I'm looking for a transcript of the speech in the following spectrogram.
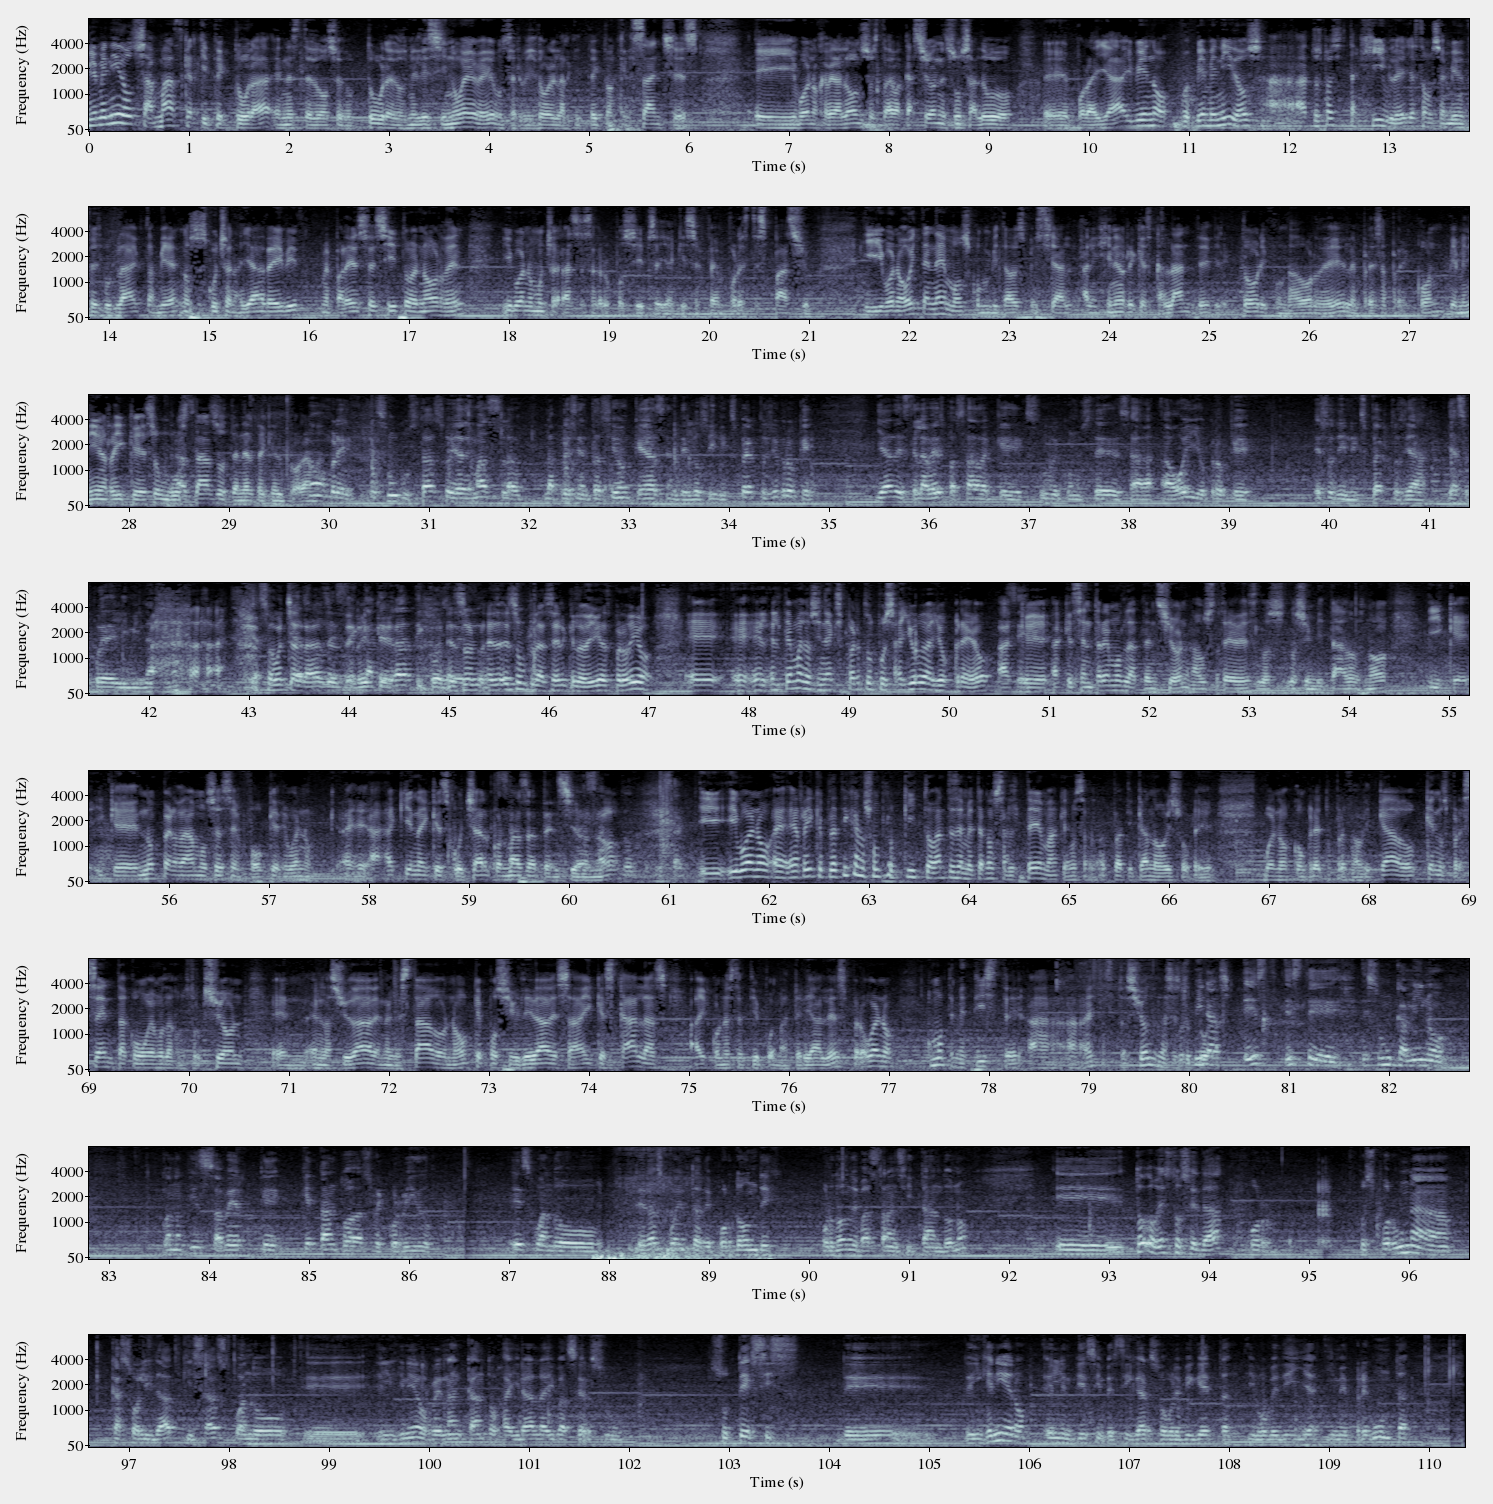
Bienvenidos a Más que Arquitectura en este 12 de octubre de 2019. Un servidor, el arquitecto Ángel Sánchez. Y bueno, Javier Alonso está de vacaciones. Un saludo eh, por allá. Y bien, bienvenidos a, tu espacio intangible. Ya estamos en vivo en Facebook Live también. Nos escuchan allá, David, me parece. Todo en orden. Y bueno, muchas gracias al Grupo CIPSE y aquí XFM por este espacio. Y bueno, hoy tenemos como invitado especial al ingeniero Enrique Escalante, director y fundador de la empresa Precon. Bienvenido, Enrique. Es un gustazo tenerte aquí en el programa hombre, es un gustazo y además la, presentación que hacen de los inexpertos. Yo creo que ya desde la vez pasada que estuve con ustedes a hoy, yo creo que eso de inexpertos ya, ya se puede eliminar. Muchas gracias, Enrique. Es un, es, un, placer que lo digas, pero digo, eh, eh, el, tema de los inexpertos pues ayuda, yo creo, a, que, a que centremos la atención a ustedes, los, los invitados, ¿no? Y que, y que no perdamos ese enfoque de, bueno, eh, a, a quién hay que escuchar con más atención, ¿no? Exacto. Y, y bueno, Enrique, platícanos un poquito, antes de meternos al tema que vamos a estar platicando hoy sobre, bueno, concreto prefabricado, qué nos presenta, cómo vemos la construcción en, en, la ciudad, en el estado, ¿no? ¿Qué posibilidades hay, qué escalas hay con este tipo de materiales? Pero bueno, ¿cómo te metiste a, esta situación de las pues estructuras? Mira, este es un camino, cuando empiezas a ver qué, qué tanto has recorrido, es cuando te das cuenta de por dónde, por dónde vas transitando, ¿no? Eh, todo esto se da por, pues por una casualidad quizás cuando eh, el ingeniero Renan Canto Jairala iba a hacer su, su tesis de, de, ingeniero, él empieza a investigar sobre Vigueta y Bovedilla y me pregunta,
